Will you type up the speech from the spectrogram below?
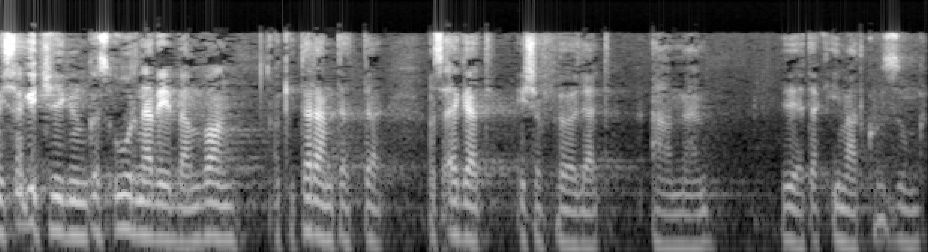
Ami segítségünk az Úr nevében van, aki teremtette az eget és a földet. Amen. Jöjjetek, imádkozzunk.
